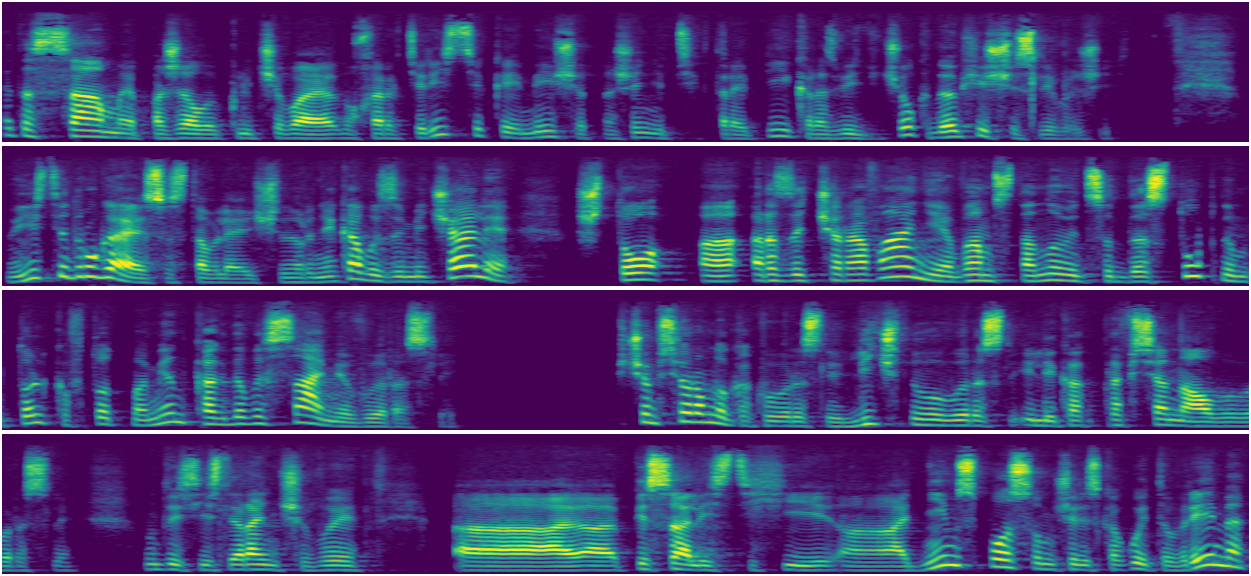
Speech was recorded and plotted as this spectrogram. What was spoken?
Это самая, пожалуй, ключевая ну, характеристика, имеющая отношение к психотерапии, к развитию человека, да вообще счастливой жизни. Но есть и другая составляющая. Наверняка вы замечали, что а, разочарование вам становится доступным только в тот момент, когда вы сами выросли. Причем все равно, как вы выросли, лично вы выросли или как профессионал вы выросли. Ну, то есть, если раньше вы писали стихи э, одним способом, через какое-то время,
